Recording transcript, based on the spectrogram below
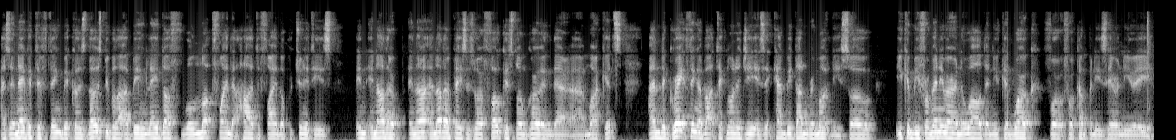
as a negative thing because those people that are being laid off will not find it hard to find opportunities in in other in, in other places who are focused on growing their uh, markets. And the great thing about technology is it can be done remotely. So you can be from anywhere in the world and you can work for, for companies here in the UAE.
